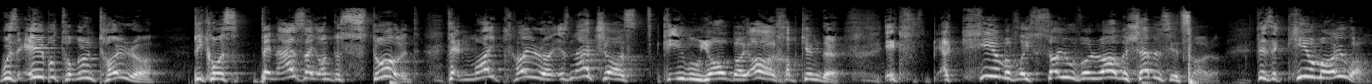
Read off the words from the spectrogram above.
was able to learn Torah because Ben Azai understood that my Torah is not just ki'ilu yodai, oh, chab kinder. It's a kiyum of leisayu v'ra l'sheves yitzara. There's a kiyum oilam.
